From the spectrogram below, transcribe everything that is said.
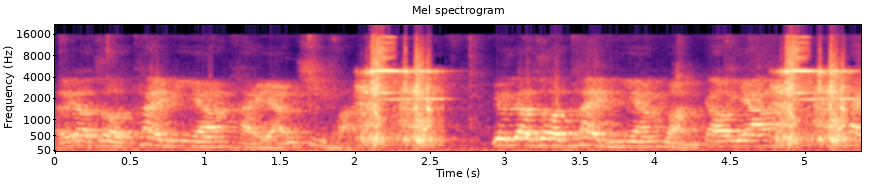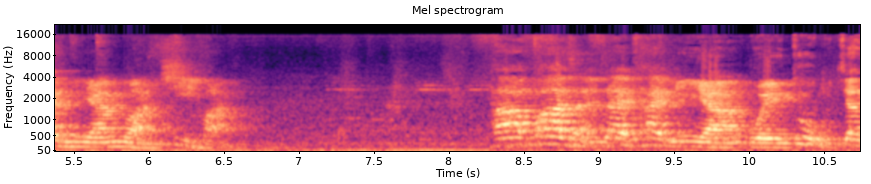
还叫做太平洋海洋气团，又叫做太平洋暖高压、太平洋暖气团。它发展在太平洋，纬度比较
